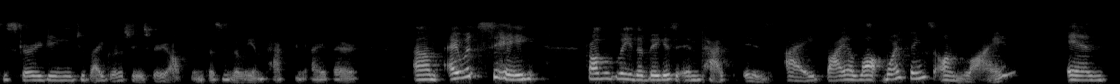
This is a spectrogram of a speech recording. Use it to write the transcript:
discouraging you to buy groceries very often doesn't really impact me either. Um, I would say probably the biggest impact is I buy a lot more things online and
